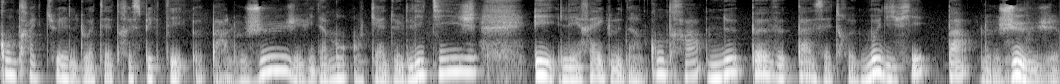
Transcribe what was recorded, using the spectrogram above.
contractuelle doit être respectée euh, par le juge, évidemment en cas de litige, et les règles d'un contrat ne peuvent pas être modifiées par le juge.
